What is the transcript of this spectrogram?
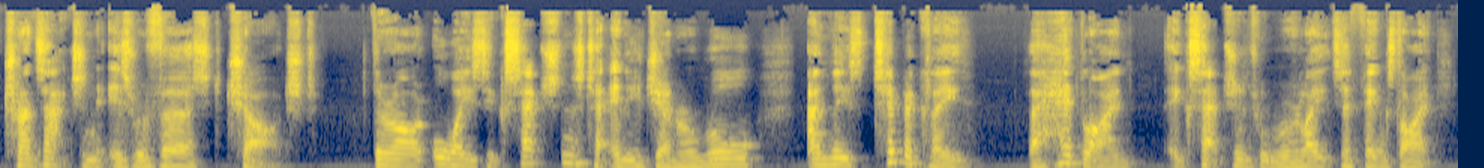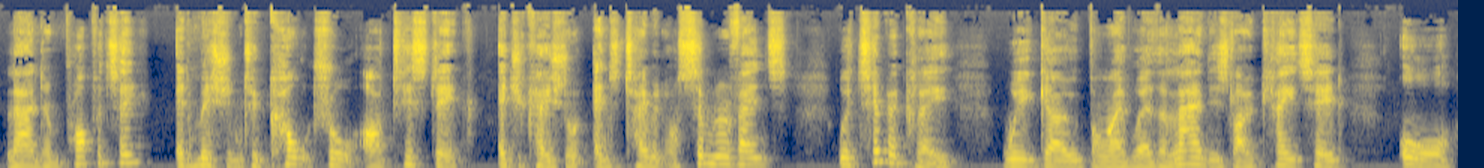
transaction is reversed charged. There are always exceptions to any general rule, and these typically, the headline exceptions will relate to things like land and property, admission to cultural, artistic, educational, entertainment, or similar events, where typically we go by where the land is located or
